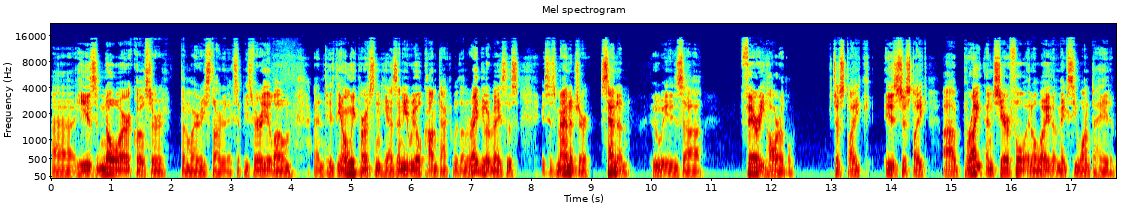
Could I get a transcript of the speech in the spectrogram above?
uh, he is nowhere closer than where he started. Except he's very alone, and he's the only person he has any real contact with on a regular basis is his manager, Senan, who is uh, very horrible. Just like is just like uh, bright and cheerful in a way that makes you want to hate him.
